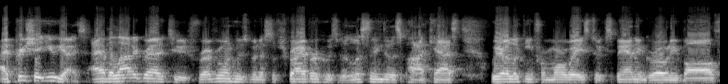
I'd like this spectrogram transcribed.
I appreciate you guys. I have a lot of gratitude for everyone who's been a subscriber, who's been listening to this podcast. We are looking for more ways to expand and grow and evolve.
